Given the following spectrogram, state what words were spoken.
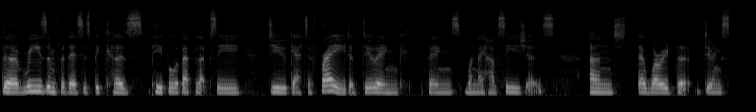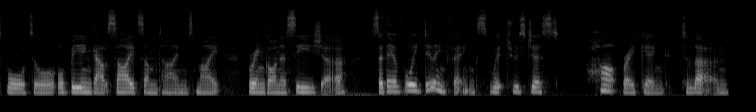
the reason for this is because people with epilepsy do get afraid of doing things when they have seizures and they're worried that doing sport or, or being outside sometimes might bring on a seizure. So they avoid doing things, which was just heartbreaking to learn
